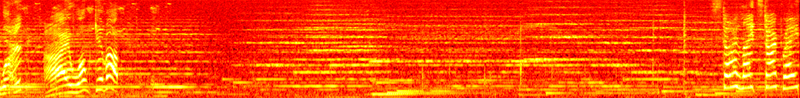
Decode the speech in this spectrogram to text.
That work. I won't give up. Starlight, star bright,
